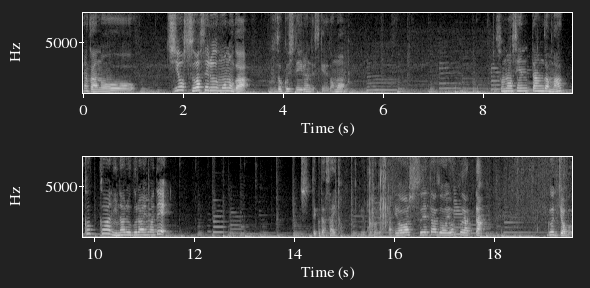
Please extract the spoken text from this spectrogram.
なんかあの血を吸わせるものが付属しているんですけれどもその先端が真っ赤っかになるぐらいまで知ってくださいということでした。よし吸えたぞ。よくやった。グッジョブ。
